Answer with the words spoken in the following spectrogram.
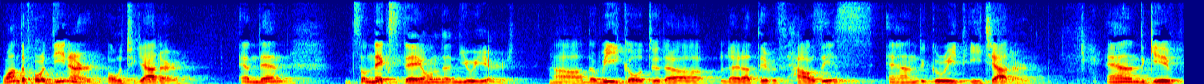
wonderful dinner all together. And then, so next day on the New Year, uh, the, we go to the relatives' houses and greet each other and give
